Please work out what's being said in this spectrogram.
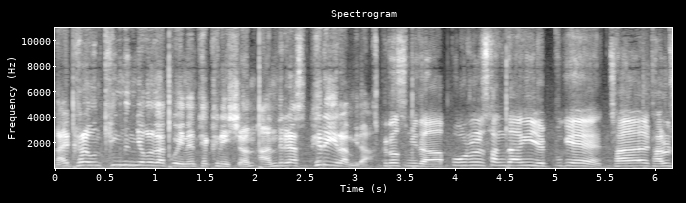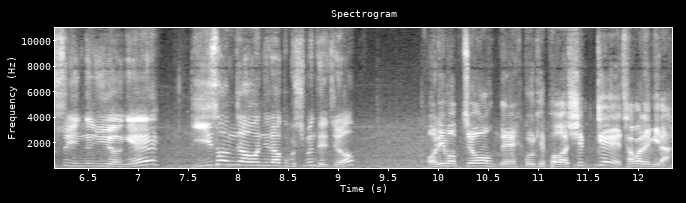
날카로운 킥 능력을 갖고 있는 테크니션 안드레아스 페레이라입니다. 그렇습니다. 볼을 상당히 예쁘게 잘 다룰 수 있는 유형의 이선 자원이라고 보시면 되죠. 어림없죠. 네, 골키퍼가 쉽게 잡아냅니다.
